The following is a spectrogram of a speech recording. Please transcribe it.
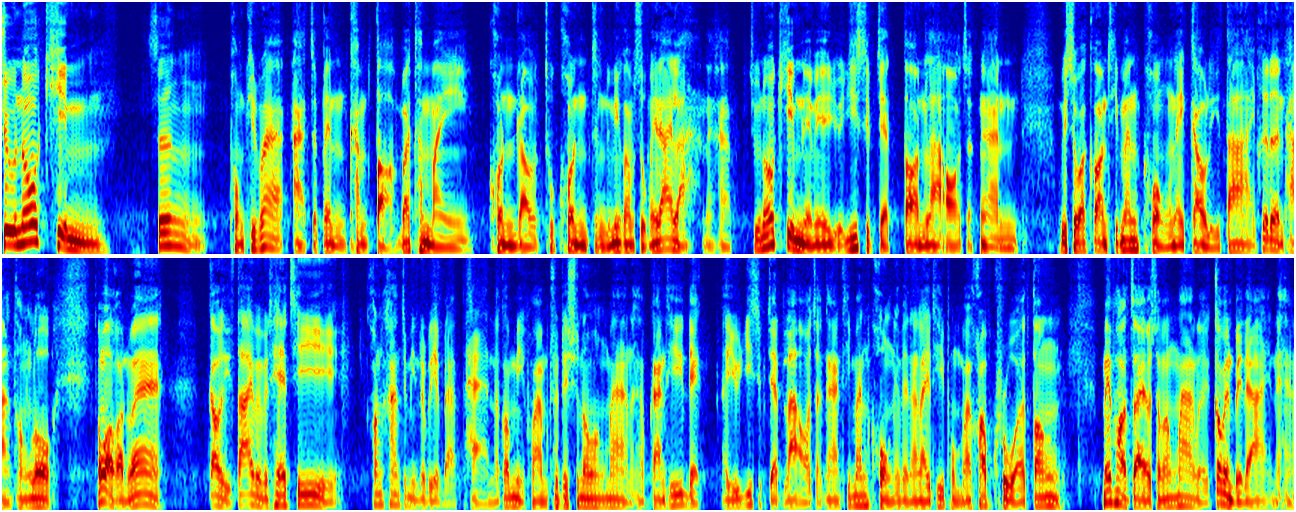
จูโน่คิมซึ่ง ผมคิดว่าอาจจะเป็นคำตอบว่าทำไมคนเราทุกคนถึงมีความสุขไม่ได้ล่ะนะครับจูโน่คิมเนี่ยมีอายุ 27 ตอนลาออกจากงานวิศวกรที่มั่นคงในเกาหลีใต้ เพื่อเดินทางท่องโลก ต้องบอกก่อนว่าเกาหลีใต้เป็นประเทศที่ค่อนข้างจะมีระเบียบแบบแผน แล้วก็มีความ traditional มากๆนะครับการที่เด็กอายุ 27 ลาออกจากงานที่มั่นคงเนี่ยเป็นอะไรที่ผมว่าครอบครัวต้องไม่พอใจเอาซะมากๆเลยก็เป็นไปได้นะฮะ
